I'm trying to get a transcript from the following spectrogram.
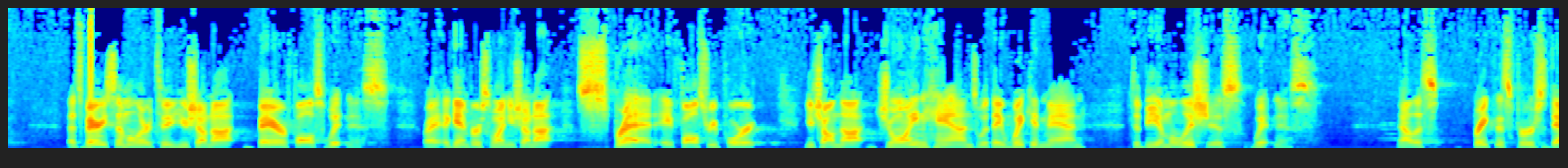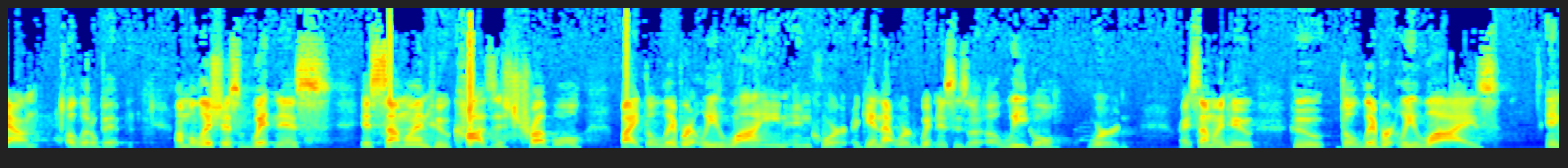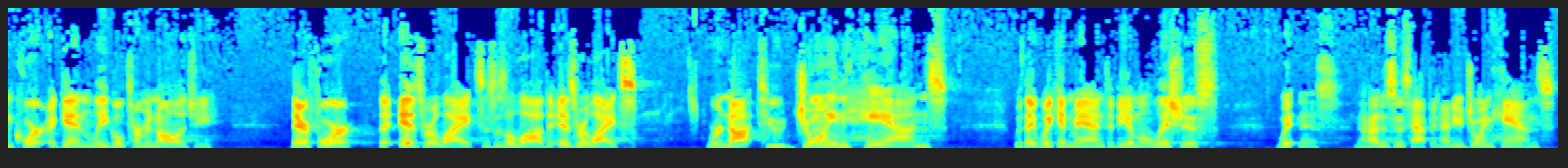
That's very similar to you shall not bear false witness. Right? Again, verse 1 You shall not spread a false report. You shall not join hands with a wicked man to be a malicious witness. Now let's break this verse down a little bit. A malicious witness is someone who causes trouble by deliberately lying in court. Again, that word witness is a, a legal word. Right? Someone who, who deliberately lies in court. Again, legal terminology. Therefore, the Israelites, this is a law, the Israelites were not to join hands with a wicked man to be a malicious witness. Now, how does this happen? How do you join hands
